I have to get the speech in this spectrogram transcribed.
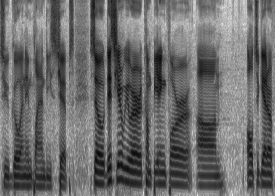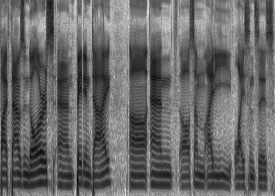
to go and implant these chips. So this year we were competing for um, altogether five thousand dollars and paid in Dai uh, and uh, some ID licenses,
